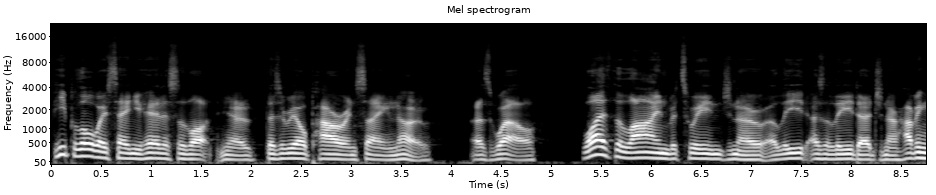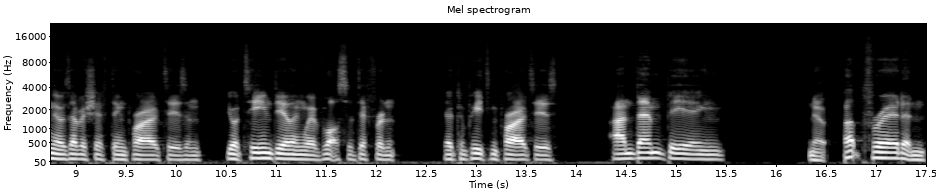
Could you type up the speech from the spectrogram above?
people always say, and you hear this a lot. You know, there's a real power in saying no as well. What is the line between you know a lead as a leader, you know, having those ever shifting priorities and your team dealing with lots of different you know, competing priorities, and them being you know up for it and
